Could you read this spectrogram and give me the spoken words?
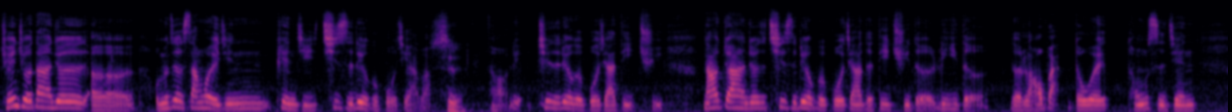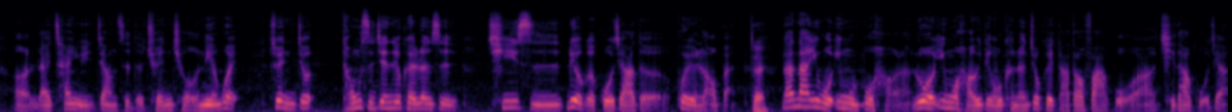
全球当然就是呃，我们这个商会已经遍及七十六个国家吧？是。好，六七十六个国家地区，然后当然就是七十六个国家的地区的 leader 的老板都会同时间呃来参与这样子的全球年会，所以你就。同时间就可以认识七十六个国家的会员老板。对，那那因为我英文不好啦，如果英文好一点，我可能就可以达到法国啊，其他国家。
